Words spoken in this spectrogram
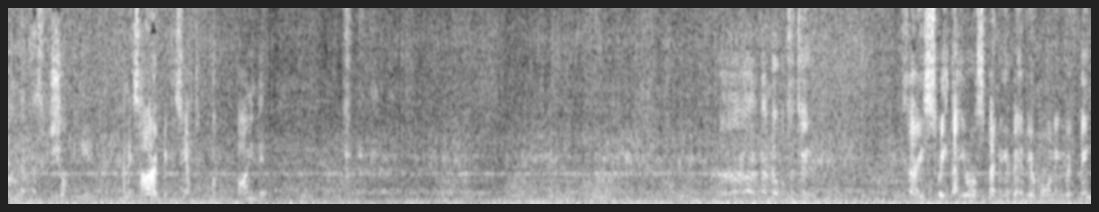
One that doesn't shock you. And it's hard because you have to fucking find it. I don't know what to do. It's very sweet that you're all spending a bit of your morning with me.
